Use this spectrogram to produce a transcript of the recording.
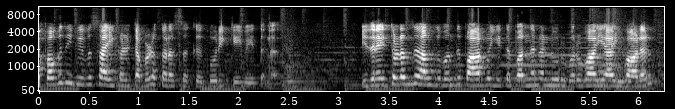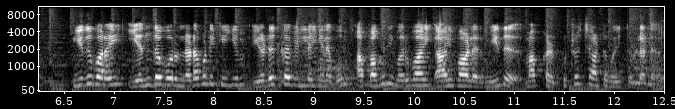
அப்பகுதி விவசாயிகள் தமிழக அரசுக்கு கோரிக்கை வைத்தனர். இதனைத் தொடர்ந்து அங்கு வந்து பார்வையிட்ட பந்தநல்லூர் வருவாய் ஆய்வாளர் இதுவரை எந்த ஒரு நடவடிக்கையும் எடுக்கவில்லை எனவும் அப்பகுதி வருவாய் ஆய்வாளர் மீது மக்கள் குற்றச்சாட்டு வைத்துள்ளனர்.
